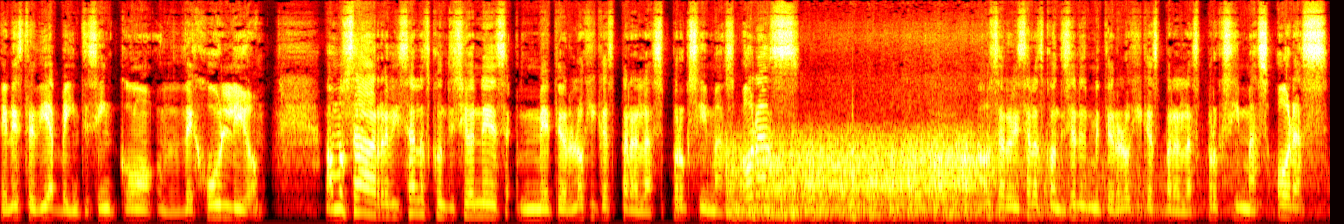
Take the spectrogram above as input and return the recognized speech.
en este día 25 de julio. Vamos a revisar las condiciones meteorológicas para las próximas horas. Vamos a revisar las condiciones meteorológicas para las próximas horas.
